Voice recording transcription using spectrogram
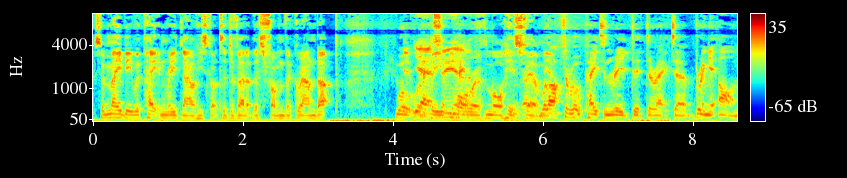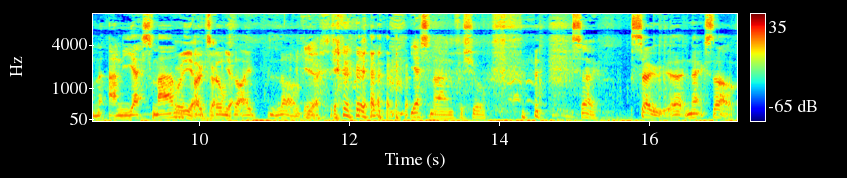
So maybe with Peyton Reed now, he's got to develop this from the ground up. Well, It will Yeah, be so yeah. more of more his film. well, yeah. after all, Peyton Reed did direct uh, Bring It On and Yes Man, Well, yeah, both exactly, films yeah. that I love. yeah, yeah, yeah. yes, man, for sure. so so uh, next up,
